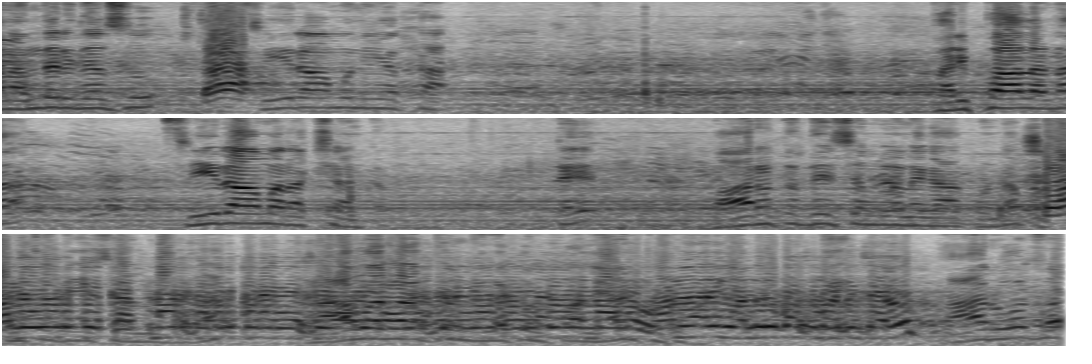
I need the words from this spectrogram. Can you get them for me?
మనందరి తెలుసు శ్రీరాముని యొక్క పరిపాలన శ్రీరామ రక్ష అంటారు. అంటే భారతదేశంలోనే కాకుండా రామరాజ్యం నెలకొల్పాలి. ఆ రోజు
